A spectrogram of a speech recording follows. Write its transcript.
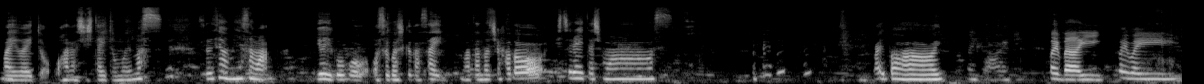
ワイワイとお話ししたいと思います。それでは皆様、良い午後をお過ごしください。また後ほど、失礼いたします。バイバイ。バイバイ。バイバイ。バイバイ。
